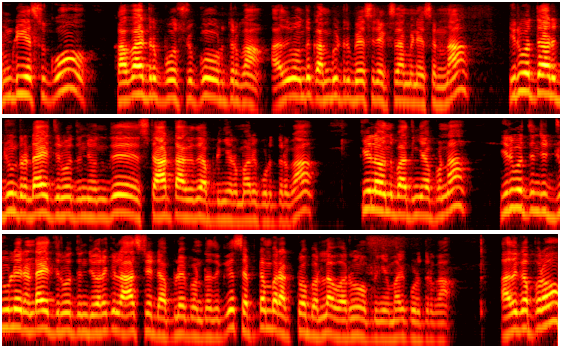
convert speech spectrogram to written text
எம்டிஎஸுக்கும் ஹவாடர் போஸ்ட்டுக்கும் கொடுத்துருக்கான். அது வந்து கம்ப்யூட்டர் பேஸ்டு எக்ஸாமினேஷன் தான். இருபத்தாறு ஜூன் ரெண்டாயிரத்தி இருபத்தஞ்சி வந்து ஸ்டார்ட் ஆகுது அப்படிங்கிற மாதிரி கொடுத்துருக்கான். கீழே வந்து பார்த்தீங்க அப்படின்னா இருபத்தஞ்சி ஜூலை ரெண்டாயிரத்தி இருபத்தஞ்சி வரைக்கும் லாஸ்ட் டேட் அப்ளை பண்ணுறதுக்கு செப்டம்பர் அக்டோபரில் வரும் அப்படிங்கிற மாதிரி கொடுத்துருக்கான். அதுக்கப்புறம்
